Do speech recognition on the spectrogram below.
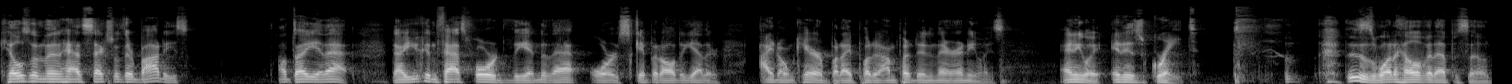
kills them, and then has sex with their bodies. I'll tell you that. Now you can fast forward to the end of that or skip it all together. I don't care, but I put it. I'm putting it in there anyways. Anyway, it is great. this is one hell of an episode.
